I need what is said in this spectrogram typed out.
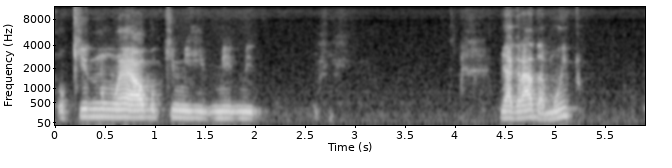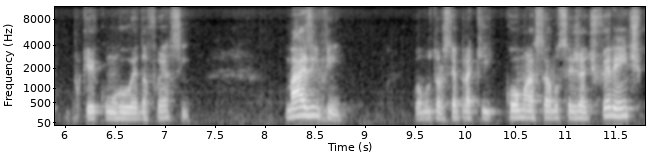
o que não é algo que me, me, me, me agrada muito, porque com o Rueda foi assim. Mas, enfim, vamos torcer para que com o Marcelo seja diferente,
